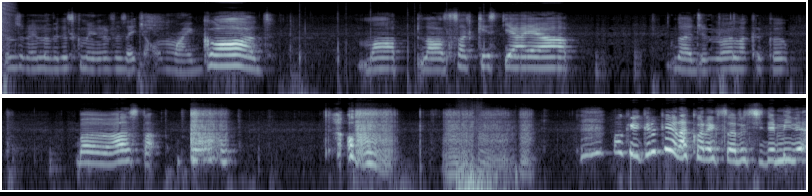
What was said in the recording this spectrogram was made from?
Pentru că nu vedeți că mă enervez aici. Oh my god! M-a lansat chestia aia. Da, genul ăla, cred că... Bă, asta... Oh. Ok, cred că era corect să râți de mine.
